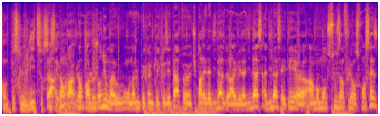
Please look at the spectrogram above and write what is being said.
ont plus le lead sur ce Là, là, segment on parle, là, on parle d'aujourd'hui, on a, on a loupé quand même quelques étapes. Euh, Tu parlais d'Adidas, de l'arrivée d'Adidas. Adidas a été euh, à un moment sous influence française.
